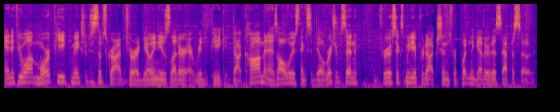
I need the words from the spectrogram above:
And if you want more Peak, make sure to subscribe to our daily newsletter at readthepeak.com. And as always, thanks to Dale Richardson and 306 Media Productions for putting together this episode.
